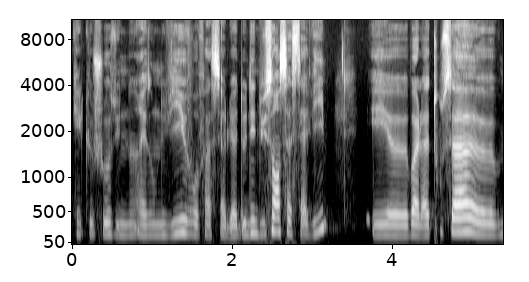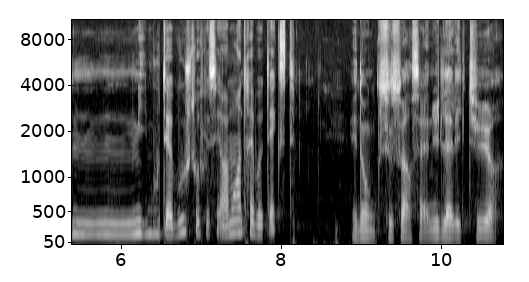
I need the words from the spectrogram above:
quelque chose, une raison de vivre, enfin ça lui a donné du sens à sa vie. Et euh, voilà, tout ça euh, mis bout à bout, je trouve que c'est vraiment un très beau texte. Et donc ce soir, c'est la nuit de la lecture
